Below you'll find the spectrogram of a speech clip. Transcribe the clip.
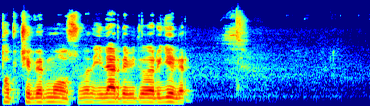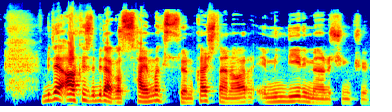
Top çevirme olsun. Yani ileride videoları gelir. Bir de arkadaşlar bir dakika saymak istiyorum. Kaç tane var? Emin değilim yani çünkü.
